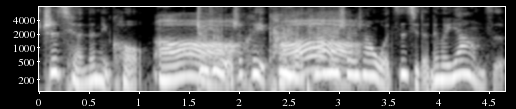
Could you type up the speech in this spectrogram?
之前的你扣，哦，就是我是可以看到他们身上我自己的那个样子。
